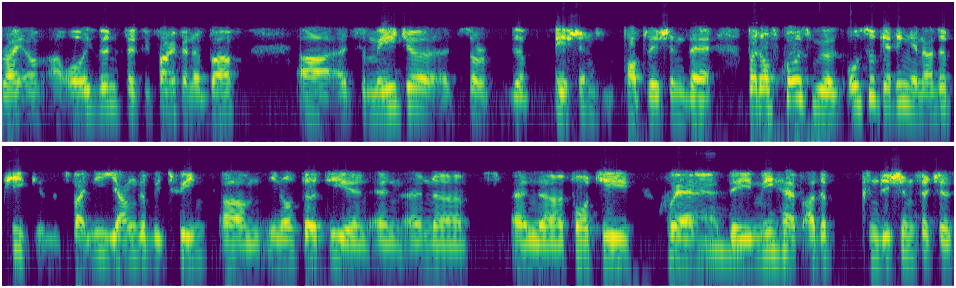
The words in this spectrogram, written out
right, or, or even fifty-five and above. Uh, it's a major uh, sort of the patient population there, but of course we are also getting another peak, slightly younger, between um, you know thirty and and and, uh, and uh, forty, where they may have other conditions such as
